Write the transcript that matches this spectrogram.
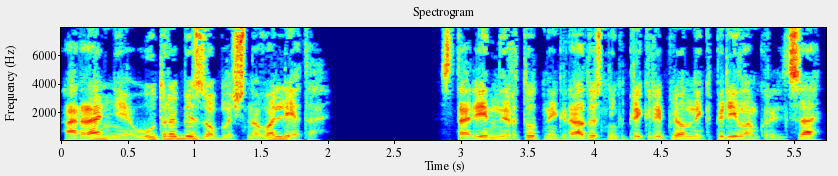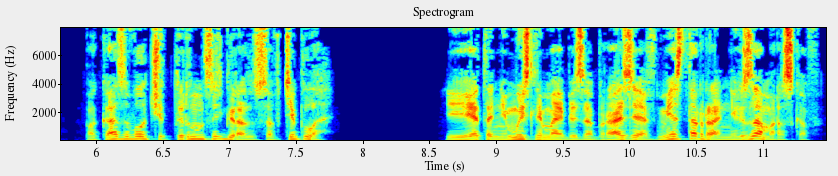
а раннее утро безоблачного лета. Старинный ртутный градусник, прикрепленный к перилам крыльца, показывал 14 градусов тепла. И это немыслимое безобразие вместо ранних заморозков.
